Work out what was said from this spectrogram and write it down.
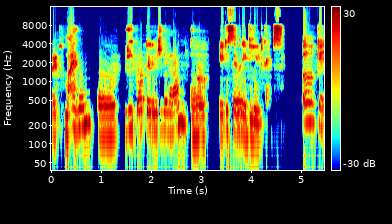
But my home, uh, we got television in around uh, 87, 88 kinds. Okay.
